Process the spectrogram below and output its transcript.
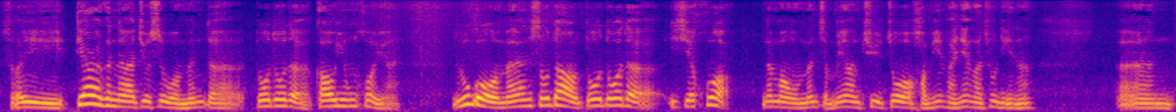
所以第二个呢，就是我们的多多的高佣货源。如果我们收到多多的一些货，那么我们怎么样去做好评返现卡处理呢？嗯，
